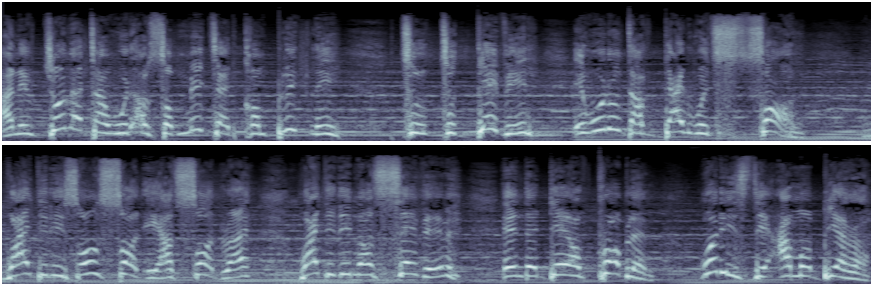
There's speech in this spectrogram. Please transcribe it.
And if Jonathan would have submitted completely to, to David, he wouldn't have died with Saul. Why did his own sword? He had sword, right? Why did he not save him in the day of problem? What is the armor bearer?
